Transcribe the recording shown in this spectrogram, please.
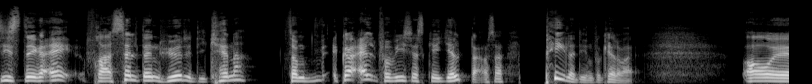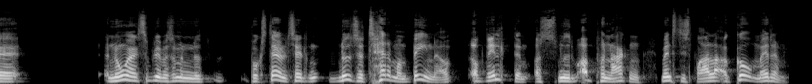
De stikker af fra selv den hyrde, de kender, som gør alt for at vise, at jeg skal hjælpe dig, og så piler de en forkerte vej. Og øh, nogle gange så bliver man simpelthen bogstaveligt talt nødt til at tage dem om benene og, og vælte dem og smide dem op på nakken, mens de spræller og gå med dem.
